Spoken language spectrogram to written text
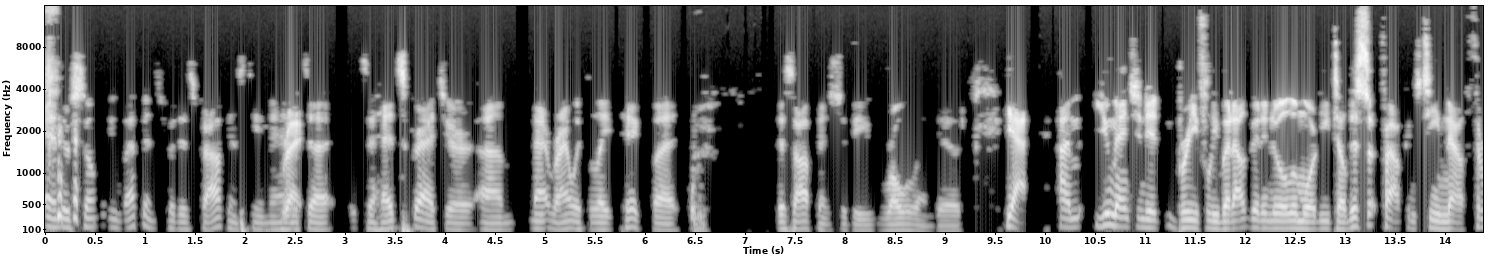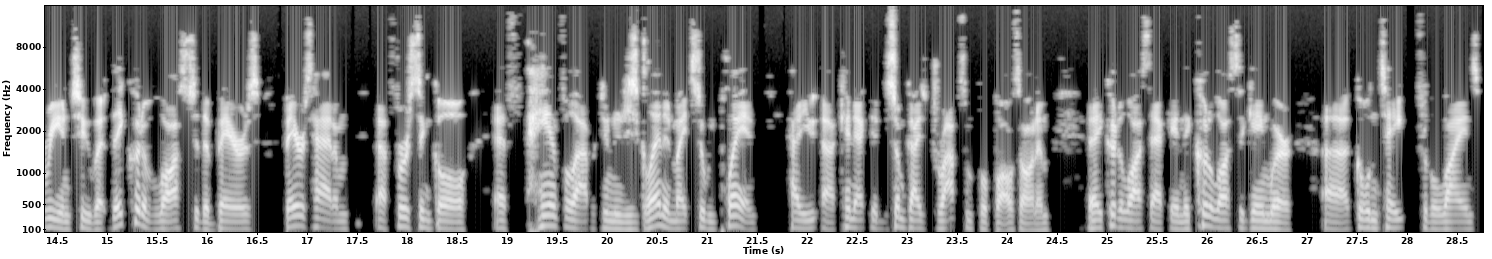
and there's so many weapons for this Falcons team, man. Right. It's a it's a head scratcher. Um, Matt Ryan with the late pick, but this offense should be rolling, dude. Um, you mentioned it briefly, but I'll get into a little more detail. This Falcons team now three and two, but they could have lost to the Bears. Bears had them uh, first and goal, a handful of opportunities. Glennon might still be playing. How you uh, connected? Some guys dropped some footballs on him. They could have lost that game. They could have lost the game where uh, Golden Tate for the Lions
